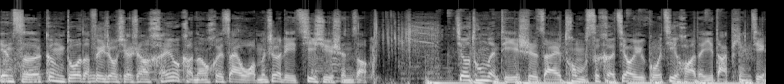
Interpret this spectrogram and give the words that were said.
因此更多的非洲学生很有可能会在我们这里继续深造。交通问题是在托姆斯克教育国际化的一大瓶颈。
